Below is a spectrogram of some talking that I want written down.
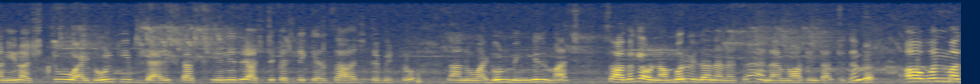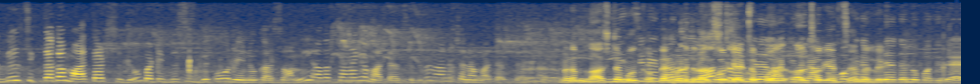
ನಾನೇನು ಅಷ್ಟು I don't keep direct touch ಏನಿದ್ರೆ ಅಷ್ಟಕ್ಕಷ್ಟೇ ಕೆಲಸ ಅಷ್ಟೇ ಬಿಟ್ಟು ನಾನು I don't mingle much so ಹಾಗಾಗಿ ಅವ್ರ ನಂಬರು ಇಲ್ಲ ನನ್ನ ಹತ್ರ and I am not in touch them ಒಂದು ಮದ್ವೆಲಿ ಸಿಕ್ಕಿದಾಗ ಮಾತಾಡ್ಸಿದ್ರು but this is before Renuka Swamy. ಅವಾಗ ಚೆನ್ನಾಗೇ ಮಾತಾಡ್ಸಿದ್ರು ನಾನು ಚೆನ್ನಾಗಿ ಮಾತಾಡ್ತಾ ಇದ್ದೆ ಮೇಡಮ್ ಲಾಸ್ಟ್ ಟೈಮ್ ಒಂದು ಕಂಪ್ಲೇಂಟ್ ಮಾಡಿದ್ರು Ulsoor gate Ulsoor gate channel ಮೀಡಿಯಾದಲ್ಲೂ ಬಂದಿದೆ.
